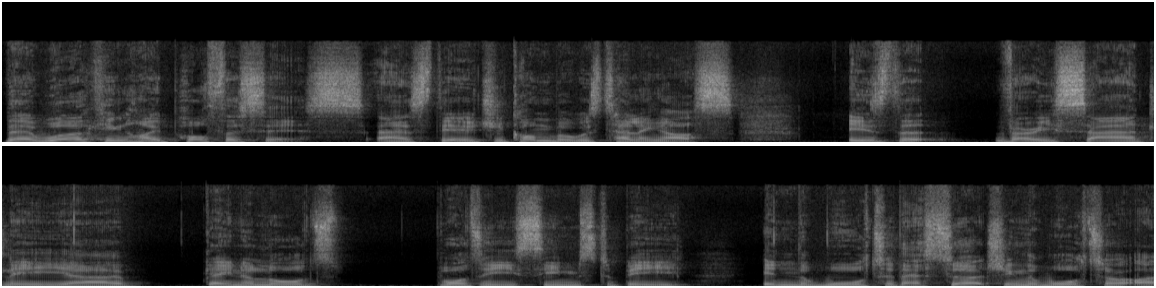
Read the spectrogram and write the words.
their working hypothesis, as Theo Chikomba was telling us, is that very sadly, uh, Gaynor Lord's body seems to be in the water. They're searching the water. I,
